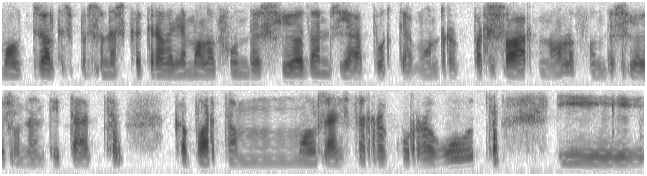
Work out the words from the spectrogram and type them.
moltes altres persones que treballem a la Fundació, doncs ja portem un rec per sort, no? La Fundació és una entitat que porta molts anys de recorregut i,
